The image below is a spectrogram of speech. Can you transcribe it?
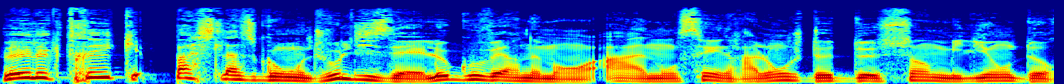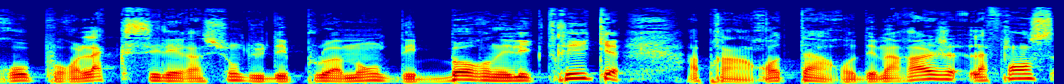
L'électrique passe la seconde, je vous le disais. Le gouvernement a annoncé une rallonge de 200 millions d'euros pour l'accélération du déploiement des bornes électriques. Après un retard au démarrage, la France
